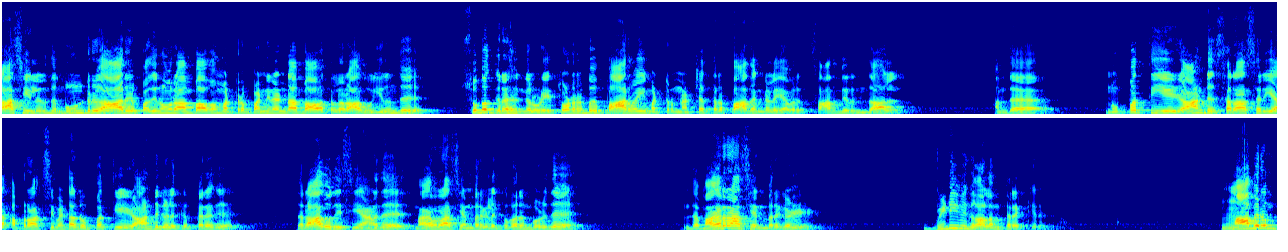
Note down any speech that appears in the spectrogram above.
ராசியிலிருந்து மூன்று ஆறு பதினோராம் பாவம் மற்றும் பன்னிரெண்டாம் பாவத்தில் ராகு இருந்து சுப கிரகங்களுடைய தொடர்பு பார்வை மற்றும் நட்சத்திர பாதங்களை அவர் சார்ந்திருந்தால் அந்த முப்பத்தி ஏழு ஆண்டு சராசரியாக அப்ராக்சிமேட்டாக முப்பத்தி ஏழு ஆண்டுகளுக்கு பிறகு இந்த ராகு திசையானது மகர ராசி அன்பர்களுக்கு வரும்பொழுது இந்த மகர ராசி அன்பர்கள் விடிவு காலம் பிறக்கிறது. மாபெரும்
